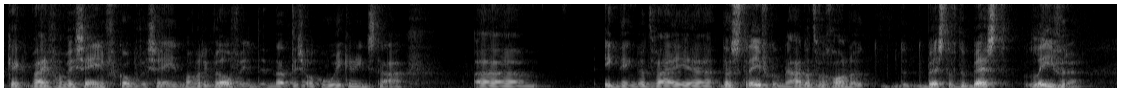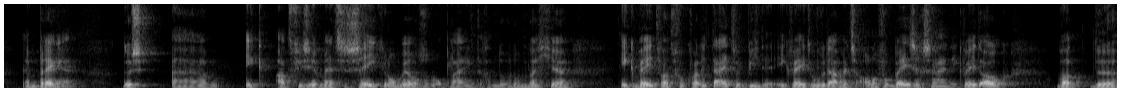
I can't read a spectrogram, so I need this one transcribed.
Kijk, wij van WC in verkopen WC in, maar wat ik wel vind, en dat is ook hoe ik erin sta... ehm, ik denk dat wij, eh, daar streef ik ook naar, dat we gewoon het- de de best of the best leveren en brengen. Dus ehm, ik adviseer mensen zeker om bij ons een opleiding te gaan doen, omdat je... Ik weet wat voor kwaliteit we bieden. Ik weet hoe we daar met z'n allen voor bezig zijn. Ik weet ook wat de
